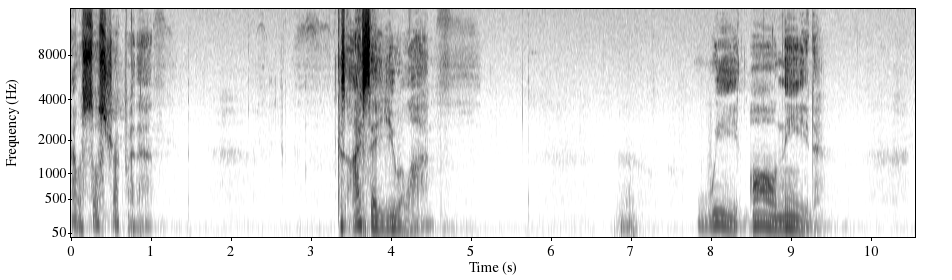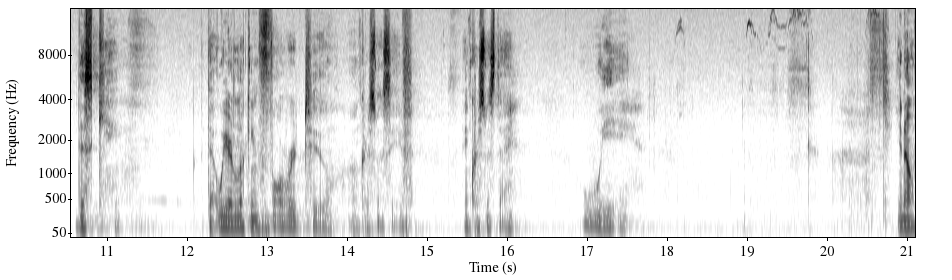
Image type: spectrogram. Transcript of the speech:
I was so struck by that. Because I say you a lot. We all need this king that we are looking forward to on Christmas Eve and Christmas Day. We. You know,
